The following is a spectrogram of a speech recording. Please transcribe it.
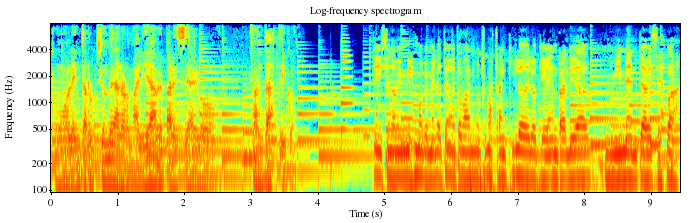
Como la interrupción de la normalidad me parece algo fantástico. Estoy diciendo a mí mismo que me lo tengo que tomar mucho más tranquilo de lo que en realidad mi mente a veces va.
